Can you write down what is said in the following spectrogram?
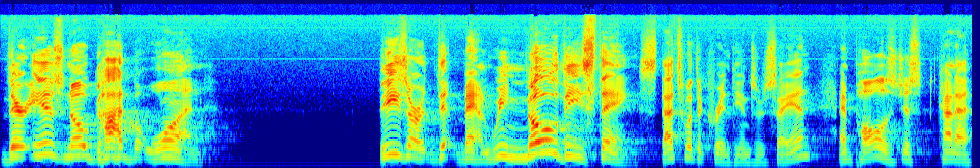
there is no God but one. These are, man, we know these things. That's what the Corinthians are saying. And Paul is just kind of,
